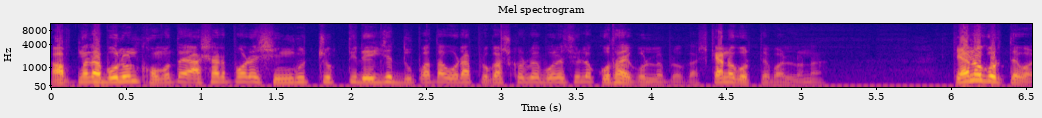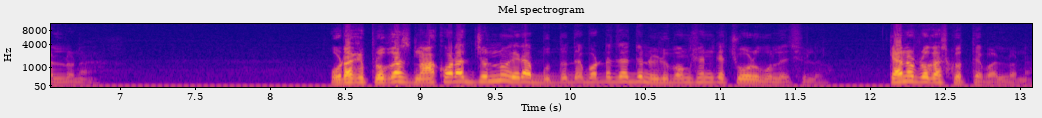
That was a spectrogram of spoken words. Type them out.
আপনারা বলুন, ক্ষমতায় আসার পরে সিঙ্গুর চুক্তির এই যে দুপাতা ওরা প্রকাশ করবে বলেছিল, কোথায় করল প্রকাশ? কেন করতে পারল না? কেন করতে পারল না? ওটাকে প্রকাশ না করার জন্য এরা বুদ্ধদেব ভট্টাচার্য নিরুপম চোর বলেছিল। কেন প্রকাশ করতে পারল না?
